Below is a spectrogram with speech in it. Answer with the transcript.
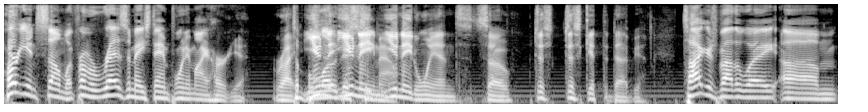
hurt you in somewhat. From a resume standpoint, it might hurt you. Right. To blow need this you need team out. you need wins. So just just get the W. Tigers, by the way, um,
